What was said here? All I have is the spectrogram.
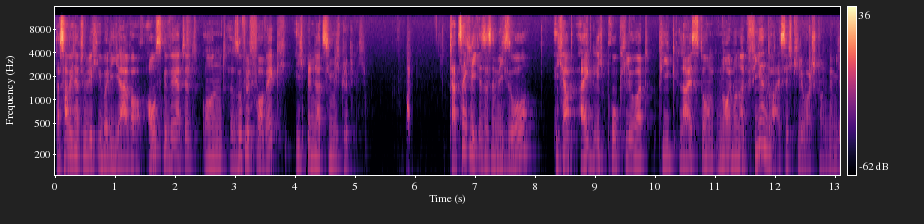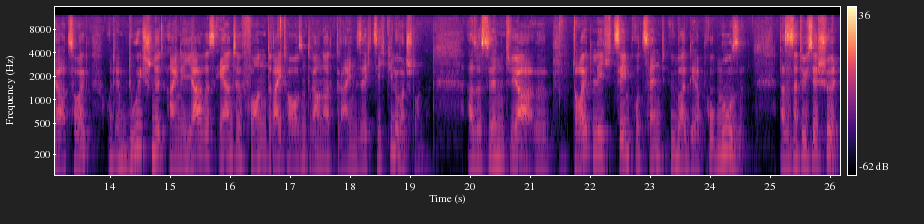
Das habe ich natürlich über die Jahre auch ausgewertet und so viel vorweg, ich bin da ziemlich glücklich. Tatsächlich ist es nämlich so, ich habe eigentlich pro Kilowatt Peak Leistung 934 Kilowattstunden im Jahr erzeugt und im Durchschnitt eine Jahresernte von 3363 Kilowattstunden. Also es sind ja äh, deutlich 10% über der Prognose. Das ist natürlich sehr schön.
